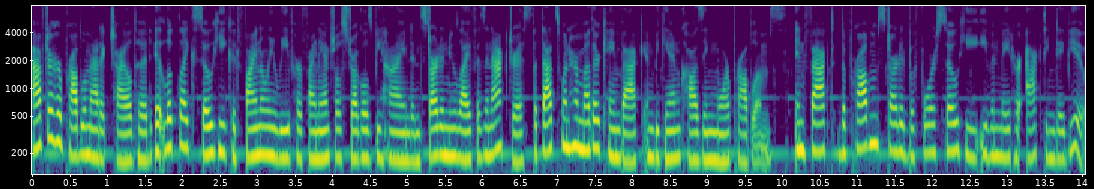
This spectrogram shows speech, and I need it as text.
After her problematic childhood, it looked like Sohee could finally leave her financial struggles behind and start a new life as an actress, but that's when her mother came back and began causing more problems. In fact, the problems started before Sohee even made her acting debut.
